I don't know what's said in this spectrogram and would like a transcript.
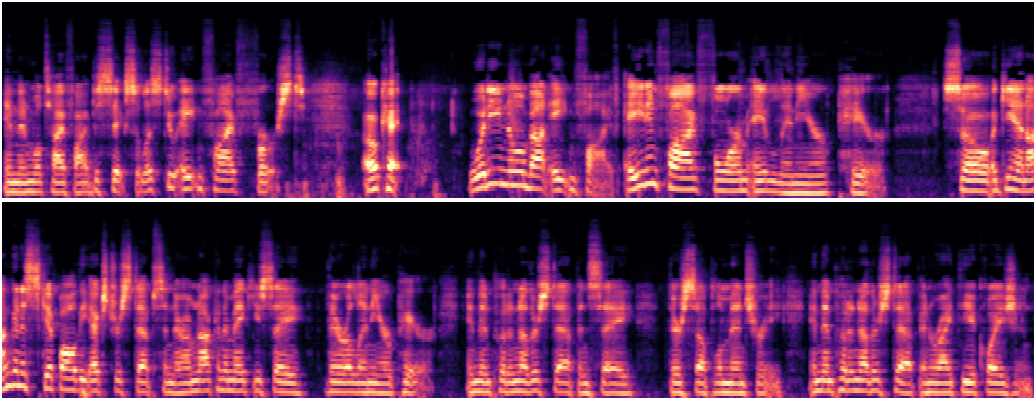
and then we'll tie 5 to 6. So let's do 8 and 5 first. Okay, what do you know about 8 and 5? 8 and 5 form a linear pair. So again, I'm going to skip all the extra steps in there. I'm not going to make you say they're a linear pair, and then put another step and say they're supplementary. And then put another step and write the equation.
